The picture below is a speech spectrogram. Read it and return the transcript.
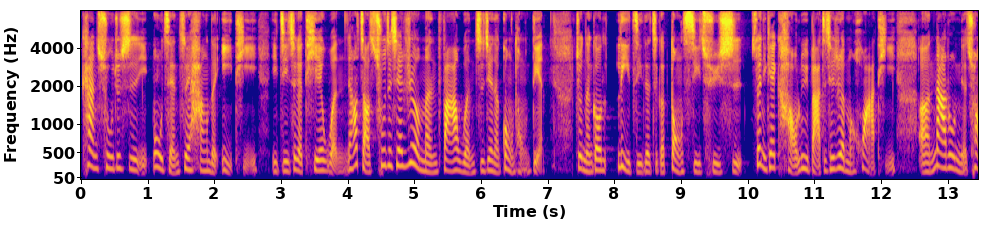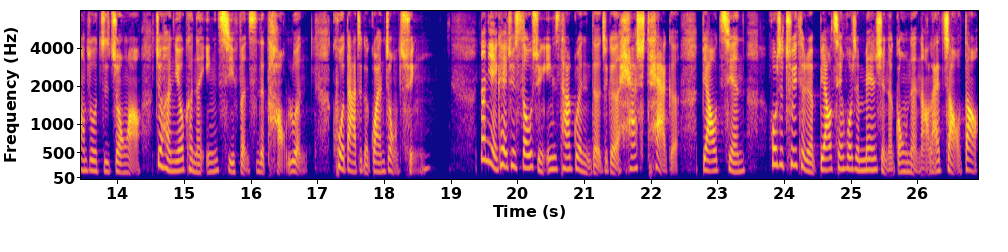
看出就是目前最夯的议题以及这个贴文，然后找出这些热门发文之间的共同点，就能够立即的这个洞悉趋势。所以你可以考虑把这些热门话题呃纳入你的创作之中啊，就很有可能引起粉丝的讨论，扩大这个观众群。那你也可以去搜寻 Instagram 的这个 Hashtag 标签，或是 Twitter 的标签，或是 Mention 的功能啊，来找到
